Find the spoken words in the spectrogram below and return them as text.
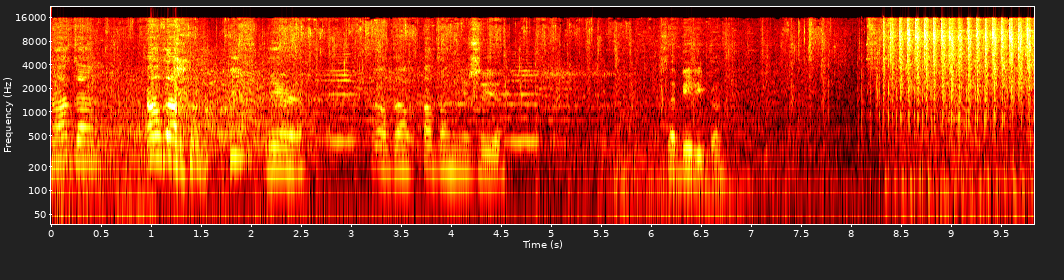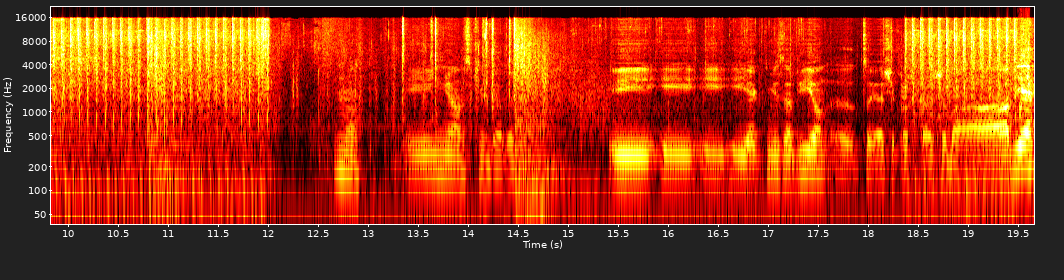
Adam? Adam? Nie. Adam, Adam nie żyje. Zabili go. No. I nie mam z kim gadać. I, i, i, i jak mnie zabiją, e, to ja się poskarżę babie.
